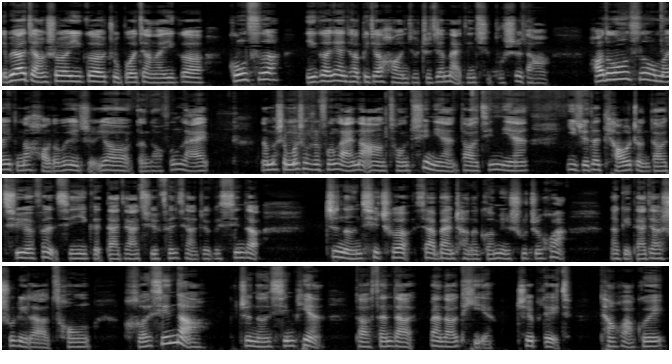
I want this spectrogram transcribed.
也不要讲说一个主播讲了一个公司一个链条比较好，你就直接买进去，不是的啊。好的公司，我们也等到好的位置，要等到风来。那么什么时候是风来呢？啊，从去年到今年一直在调整到七月份，心仪给大家去分享这个新的智能汽车下半场的革命数字化。那给大家梳理了从核心的啊智能芯片到三大半导体 chiplet 碳化硅，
